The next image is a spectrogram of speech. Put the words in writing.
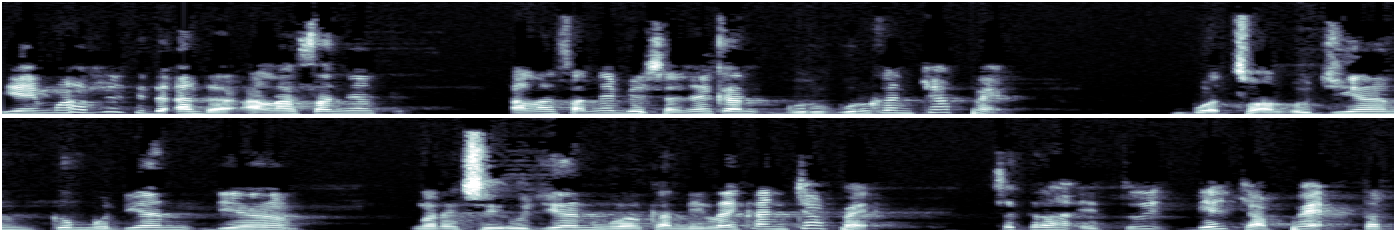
Ya emang harusnya tidak ada. Alasannya alasannya biasanya kan guru-guru kan capek buat soal ujian, kemudian dia ngoreksi ujian, mengeluarkan nilai kan capek. Setelah itu dia capek, tapi,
